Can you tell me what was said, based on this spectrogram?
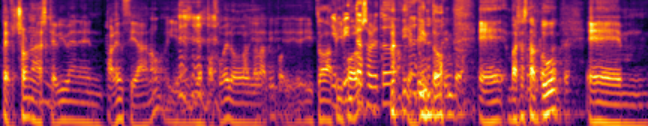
personas que viven en Palencia ¿no? y, en, y en Pozuelo y, people. y- y toda la Y en people. Pinto, sobre todo. y en Pinto. Eh, vas a estar tú. eh,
